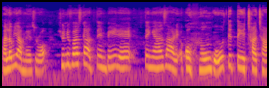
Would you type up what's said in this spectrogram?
ဘာလုပ်ရမလဲဆိုတော့ Universe ကသင်ပေးတဲ့သင်ခန်းစာတွေအကုန်လုံးကိုတည်တည်ချာချာ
